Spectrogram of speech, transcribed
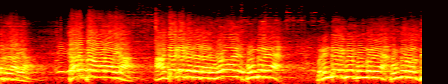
வருதாயா கருப்பன் வாராயா அடடடடட ஒரு ஆளு பொங்கல் ரெண்டு பேருக்குமே பொங்கல் பொங்கல் வாழ்த்துக்கள்.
